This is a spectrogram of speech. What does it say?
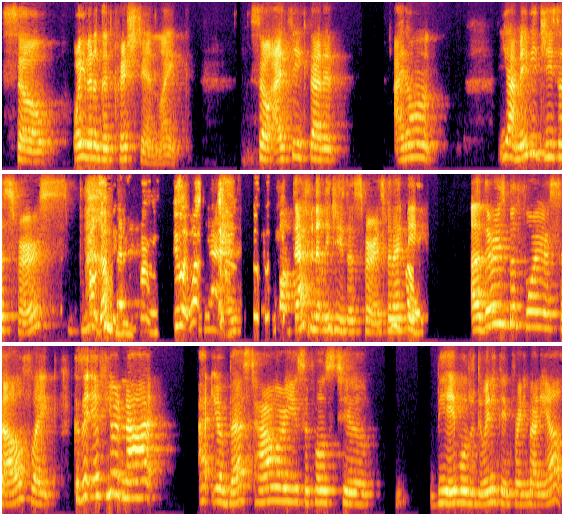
So, or even a good Christian, like, so I think that it I don't. Yeah, maybe Jesus first. Oh, definitely first. He's like, what? Yeah, well, definitely Jesus first. But I think others before yourself, like, because if you're not at your best, how are you supposed to be able to do anything for anybody else?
